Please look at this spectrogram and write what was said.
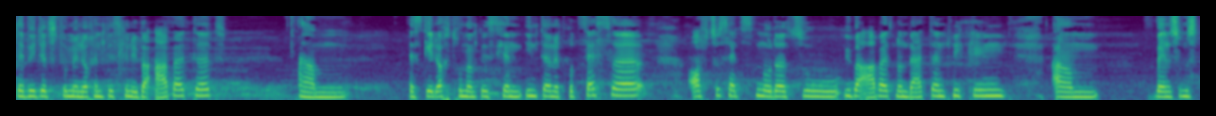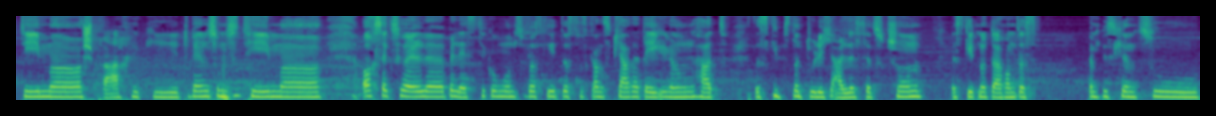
Der wird jetzt von mir noch ein bisschen überarbeitet. Ähm, es geht auch darum, ein bisschen interne Prozesse aufzusetzen oder zu überarbeiten und weiterentwickeln. Ähm, wenn es ums Thema Sprache geht, wenn es ums mhm. Thema auch sexuelle Belästigung und sowas geht, dass das ganz klare Regelungen hat. Das gibt's natürlich alles jetzt schon. Es geht nur darum, das ein bisschen zu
